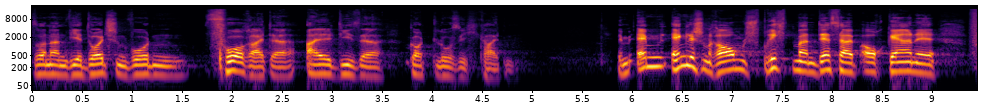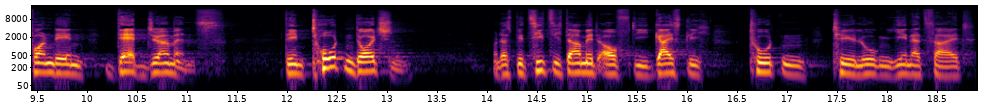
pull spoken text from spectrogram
sondern wir Deutschen wurden Vorreiter all dieser Gottlosigkeiten. Im englischen Raum spricht man deshalb auch gerne von den Dead Germans, den toten Deutschen. Und das bezieht sich damit auf die geistlich toten Theologen jener Zeit,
